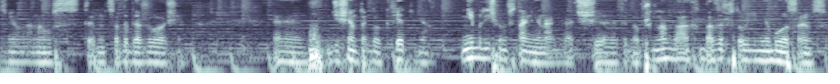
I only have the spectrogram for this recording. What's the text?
związaną z tym, co wydarzyło się 10 kwietnia. Nie byliśmy w stanie nagrać e, tego przeglądu, a chyba zresztą nie było sensu.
